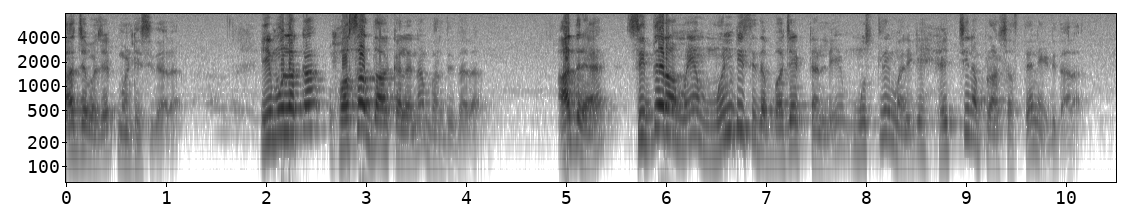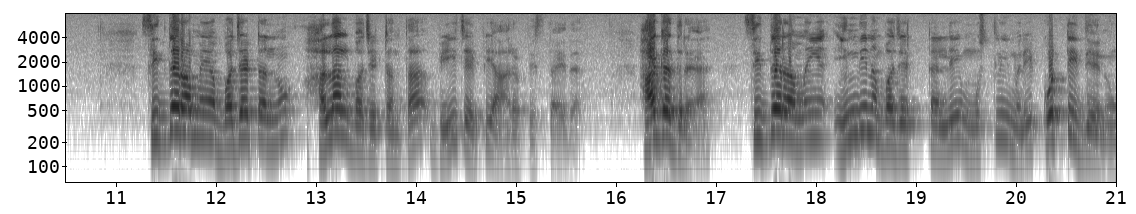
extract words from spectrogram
ರಾಜ್ಯ ಬಜೆಟ್ ಮಂಡಿಸಿದ್ದಾರೆ. ಈ ಮೂಲಕ ಹೊಸ ದಾಖಲೆನ ಬರೆದಿದ್ದಾರೆ. ಆದರೆ ಸಿದ್ದರಾಮಯ್ಯ ಮಂಡಿಸಿದ ಬಜೆಟ್ನಲ್ಲಿ ಮುಸ್ಲಿಮರಿಗೆ ಹೆಚ್ಚಿನ ಪ್ರಾಶಸ್ತ್ಯ ನೀಡಿದ್ದಾರೆ. ಸಿದ್ದರಾಮಯ್ಯ ಬಜೆಟ್ ಅನ್ನು ಹಲಾಲ್ ಬಜೆಟ್ ಅಂತ ಬಿಜೆಪಿ ಆರೋಪಿಸ್ತಾ ಇದೆ. ಹಾಗಾದ್ರೆ ಸಿದ್ದರಾಮಯ್ಯ ಇಂದಿನ ಬಜೆಟ್ನಲ್ಲಿ ಮುಸ್ಲಿಮರಿಗೆ ಕೊಟ್ಟಿದ್ದೇನು?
